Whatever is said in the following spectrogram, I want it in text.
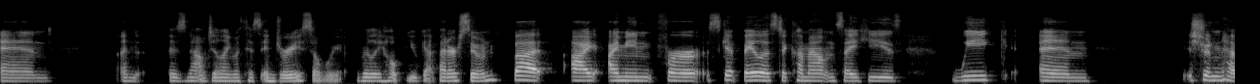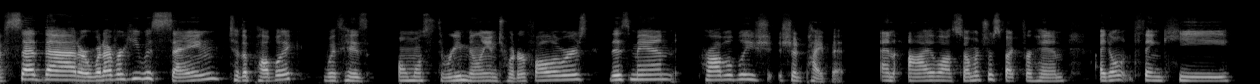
and and is now dealing with his injury, so we really hope you get better soon. But I I mean for Skip Bayless to come out and say he's weak and shouldn't have said that or whatever he was saying to the public with his almost 3 million Twitter followers, this man probably sh- should pipe it. And I lost so much respect for him. I don't think he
